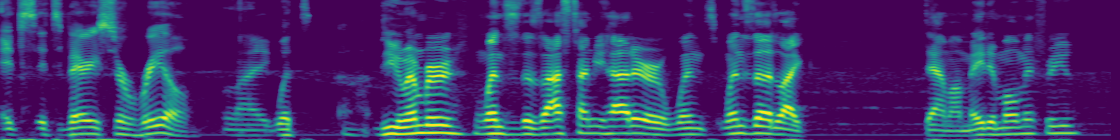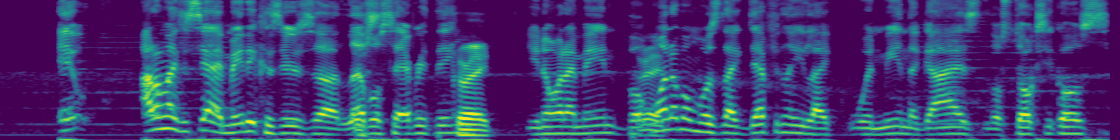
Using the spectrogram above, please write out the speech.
it's it's very surreal. Like what do you remember when's the last time you had it or when's when's the like damn i made it moment for you it I don't like to say I made it because there's uh, levels to everything. correct You know what I mean? But Correct. one of them was like definitely like when me and the guys, Los Toxicos,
